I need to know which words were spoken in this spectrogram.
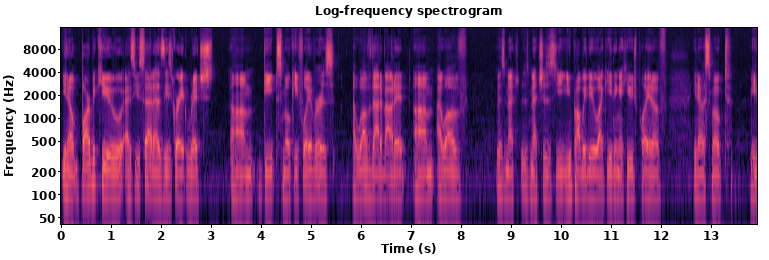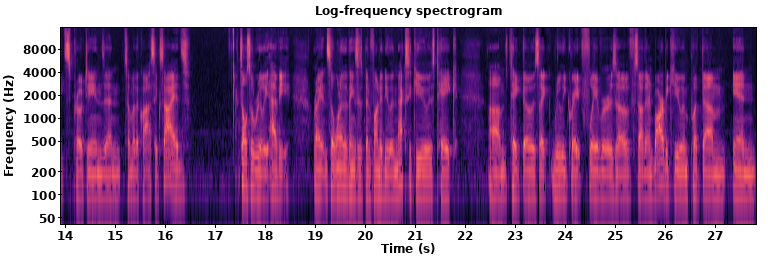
you know barbecue, as you said, has these great rich, um, deep, smoky flavors. I love that about it. Um, I love as much as much as you, you, probably do, like eating a huge plate of you know smoked meats, proteins, and some of the classic sides. it's also really heavy, right? And so one of the things that's been fun to do with Mexicue is take um, take those like really great flavors of southern barbecue and put them in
